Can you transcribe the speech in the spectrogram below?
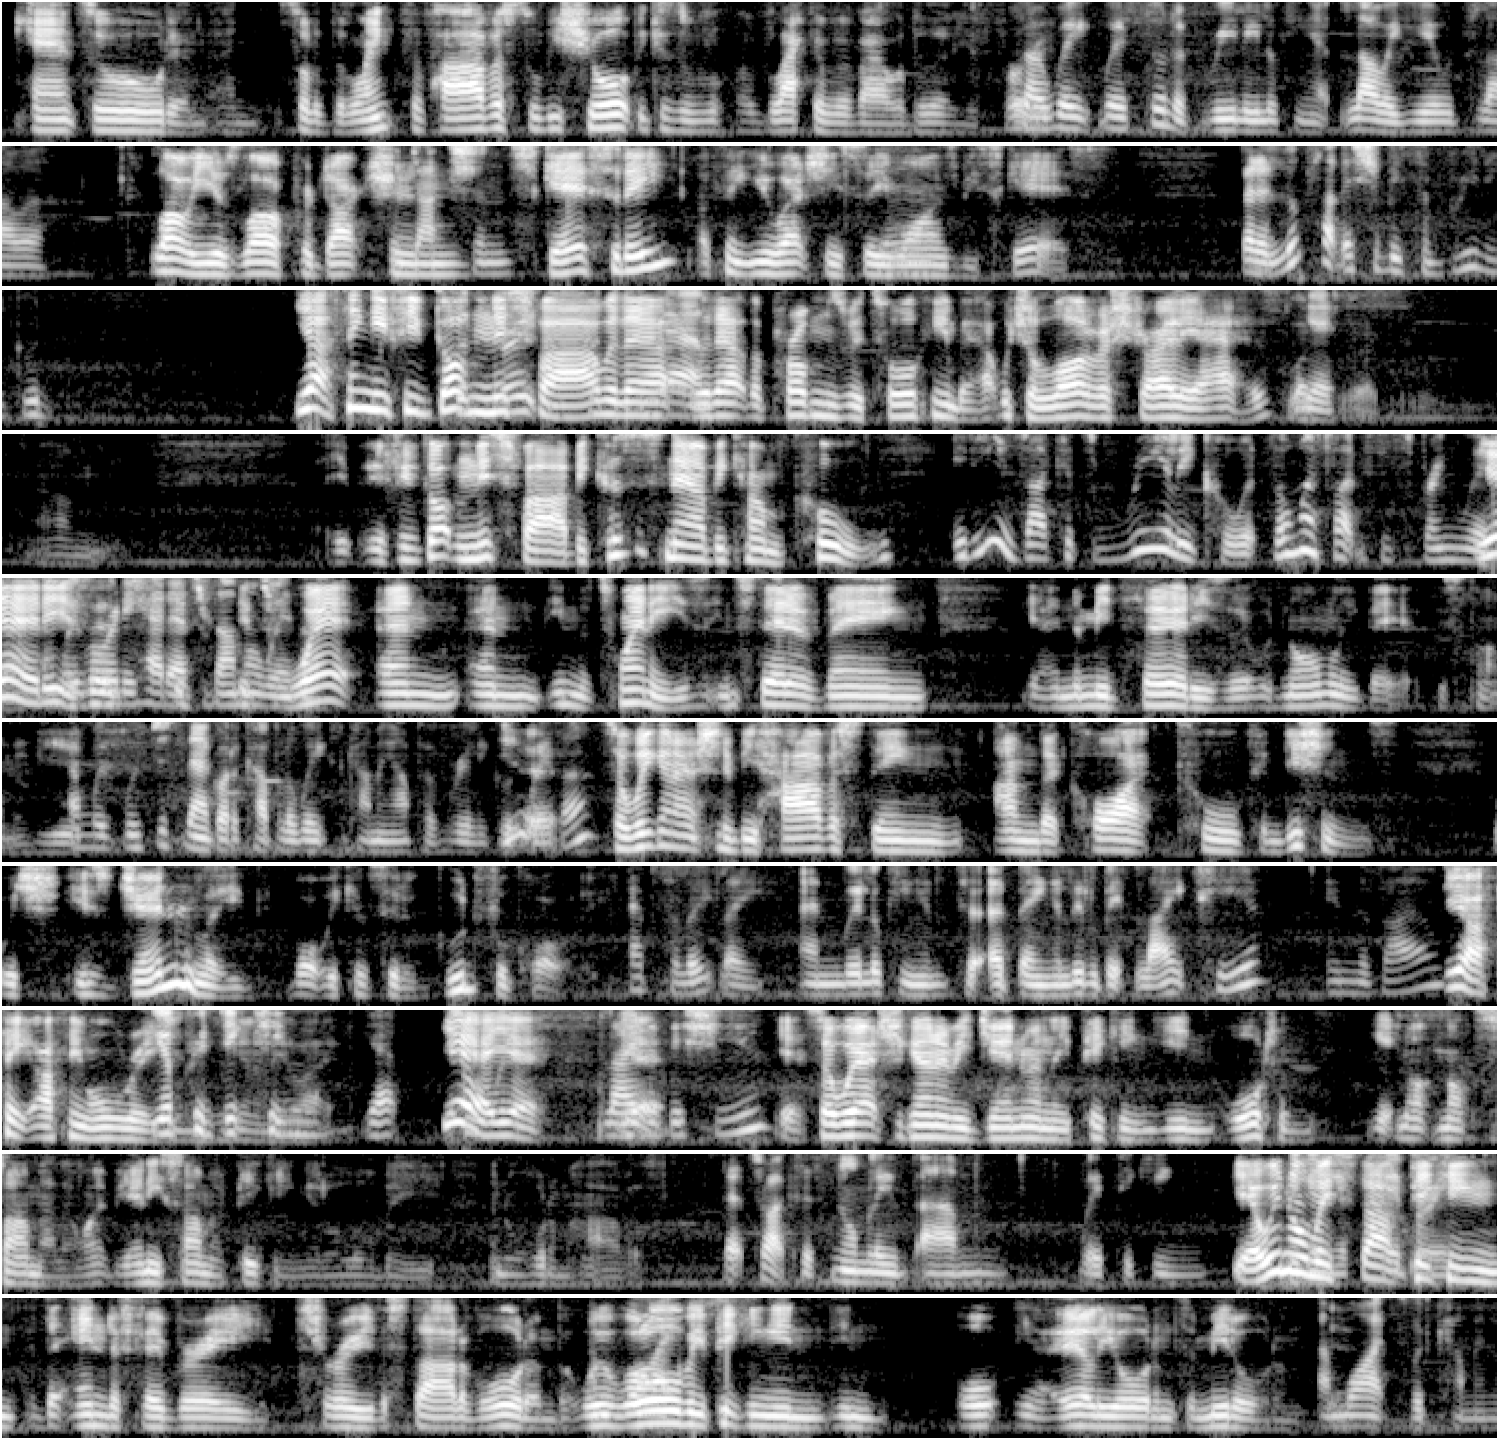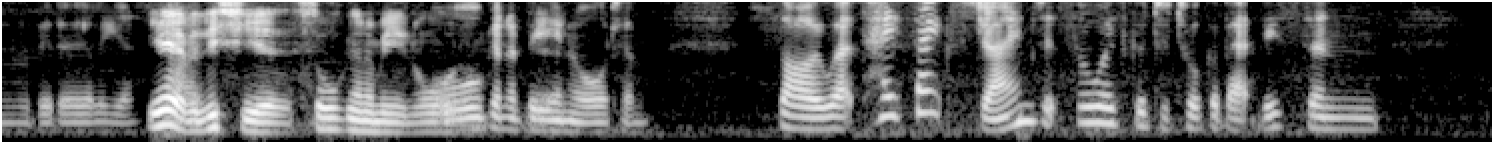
cancelled, and, and sort of the length of harvest will be short because of, of lack of availability of fruit. so we, we're sort of really looking at lower yields, lower. lower yields, lower production, Production. scarcity. I think you'll actually see Yeah. wines be scarce. But it looks like there should be some really good. Yeah, I think if you've gotten this far without yeah. without the problems we're talking about, which a lot of Australia has, like, yes. um, if, you've gotten this far, because it's now become cool. It is like it's really cool. It's almost like this is spring weather. yeah, it is. We've already it's had our it's, summer it's weather. wet and and in the twenties instead of being know, in the mid thirties that it would normally be at this time of year. And we've, we've just now got a couple of weeks coming up of really good Yeah. weather. So we're going to actually be harvesting under quite cool conditions, which is generally what we consider good for quality. Absolutely. And we're looking into it being a little bit late here in the Vale. Yeah, I think I think all regions. You're are gonna be predicting, yep. Yeah, two yeah, later yeah. this year. Yeah, so we're actually going to be genuinely picking in autumn, Yes, not not summer. There won't be any summer picking. It'll all be an autumn harvest. that's right. Because it's normally um, we're picking. Yeah, we normally start February. picking the end of February through the start of autumn, but we will all be picking in in you know, early autumn to mid autumn. And whites would come in a little bit earlier. Yeah, but this year it's all going to be in autumn. all going to be in autumn. So, uh, hey, thanks, James. It's always good to talk about this, and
